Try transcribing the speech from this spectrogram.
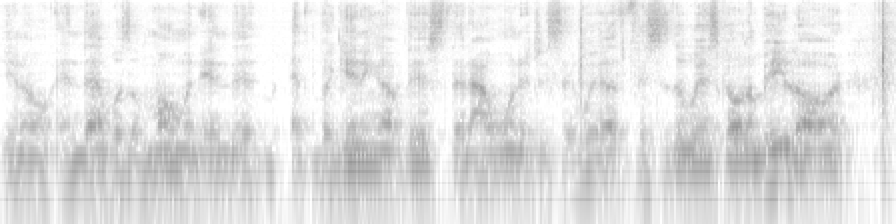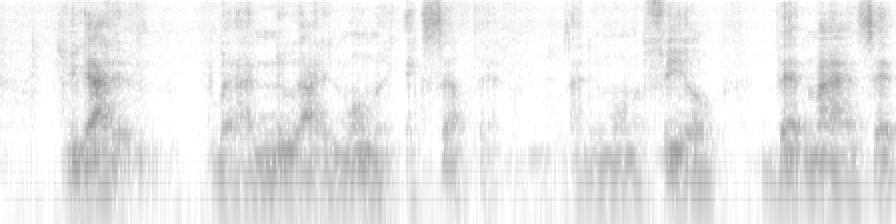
you know, and that was a moment in the at the beginning of this that I wanted to say, well, this is the way it's gonna be, Lord, you got it. But I knew I didn't want to accept that. I didn't want to feel that mindset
